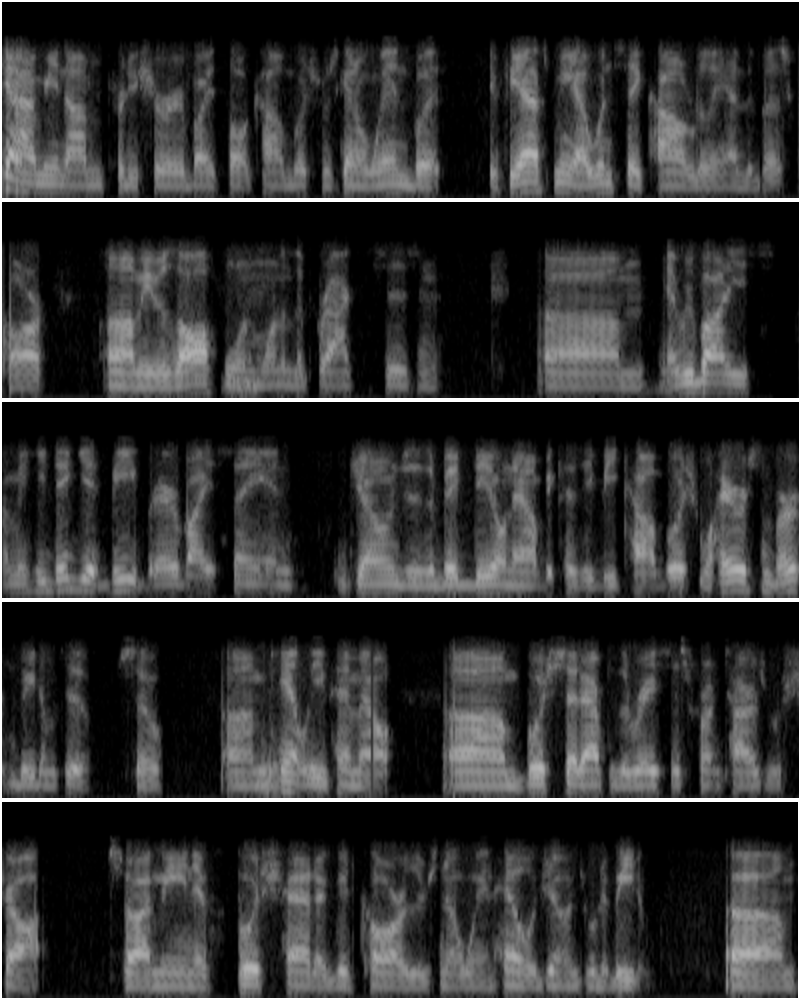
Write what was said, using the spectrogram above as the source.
Yeah, I mean, I'm pretty sure everybody thought Kyle Busch was going to win, but if you ask me, I wouldn't say Kyle really had the best car. Um, he was awful in one of the practices, and um, everybody's. I mean, he did get beat, but everybody's saying Jones is a big deal now because he beat Kyle Busch. Well, Harrison Burton beat him too, so um, can't leave him out. Um, Busch said after the race his front tires were shot. So I mean, if Busch had a good car, there's no way in hell Jones would have beat him. Um,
